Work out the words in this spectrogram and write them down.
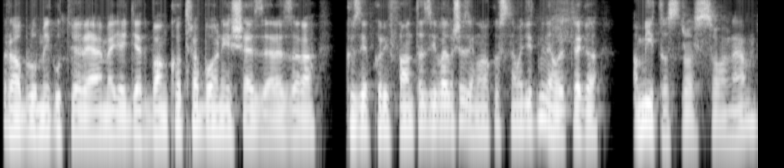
rabló még utoljára elmegy egyet bankot rabolni, és ezzel, ezzel a középkori fantazival, és ezen gondolkoztam, hogy itt mindenhol tényleg a, a mítoszról szól, nem?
